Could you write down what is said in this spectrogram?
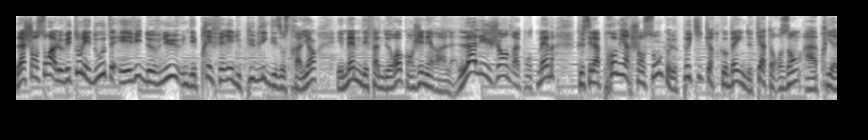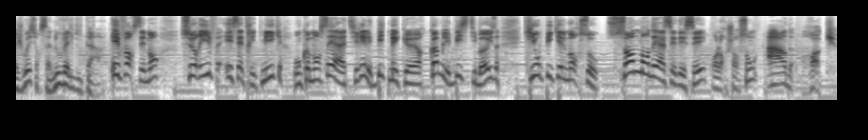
la chanson a levé tous les doutes et est vite devenue une des préférées du public des Australiens et même des fans de rock en général. La légende raconte même que c'est la première chanson que le petit Kurt Cobain de 14 ans a appris à jouer sur sa nouvelle guitare. Et forcément, ce riff et cette rythmique ont commencé à attirer les beatmakers comme les Beastie Boys qui ont piqué le morceau sans demander à CDC pour leur chanson hard rock.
